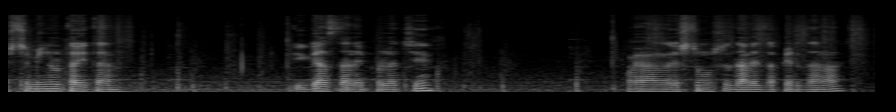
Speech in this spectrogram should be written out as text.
Jeszcze minuta i ten. I gaz dalej poleci. Ja jeszcze muszę dalej zapierdalać.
